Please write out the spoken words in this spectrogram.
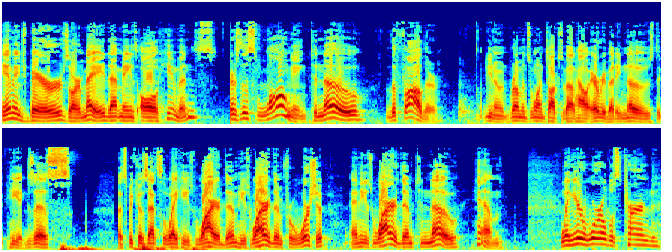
image bearers are made, that means all humans, there's this longing to know the Father. You know, Romans 1 talks about how everybody knows that He exists. That's because that's the way He's wired them. He's wired them for worship, and He's wired them to know Him. When your world was turned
